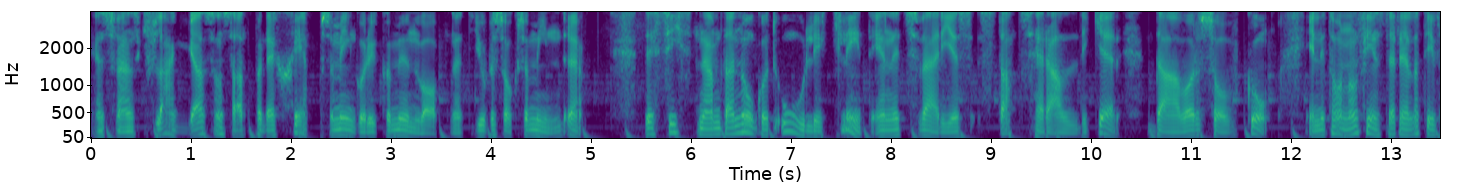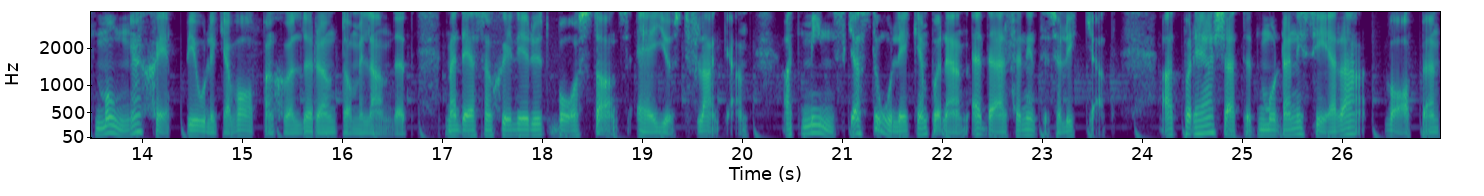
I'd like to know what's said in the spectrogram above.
En svensk flagga som satt på det skepp som ingår i kommunvapnet gjordes också mindre. Det sistnämnda något olyckligt enligt Sveriges statsheraldiker Davor Sovko. Enligt honom finns det relativt många skepp i olika vapensköldar runt om i landet, men det som skiljer ut Båstads är just flaggan. Att minska storleken på den är därför inte så lyckat. Att på det här sättet modernisera vapen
